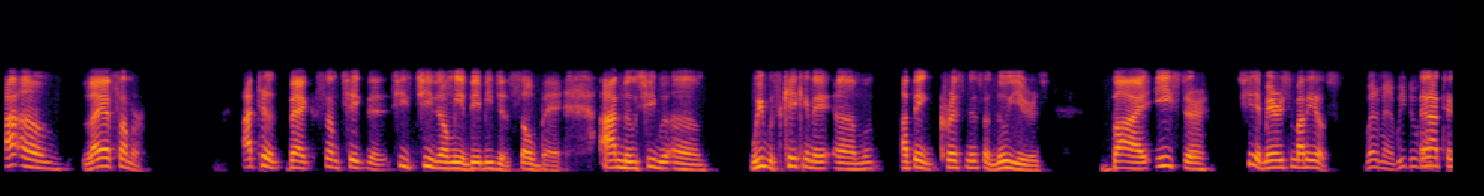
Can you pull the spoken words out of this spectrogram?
I um last summer I took back some chick that she cheated on me and did me just so bad. I knew she would um we was kicking it um I think Christmas or New Year's. By Easter, she had married somebody else. Wait a minute. We do And I got took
